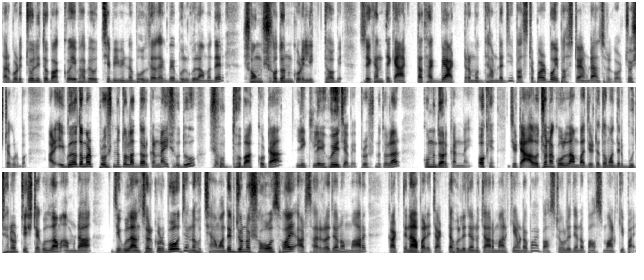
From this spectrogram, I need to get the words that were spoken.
তারপরে চলিত বাক্য, এভাবে হচ্ছে বিভিন্ন ভুল দেওয়া থাকবে। ভুলগুলো আমাদের সংশোধন করে লিখতে হবে। সো এখান থেকে আটটা থাকবে। আটটার মধ্যে আমরা যে পাঁচটা পারব ওই পাঁচটায় আমরা অ্যান্সার করার চেষ্টা করব। আর এগুলো তোমার প্রশ্ন তোলার দরকার নাই, শুধু শুদ্ধ বাক্যটা লিখলেই হয়ে যাবে। প্রশ্ন তোলার কোনো দরকার নাই। ওকে যেটা আলোচনা করলাম বা যেটা তোমাদের বোঝানোর চেষ্টা করলাম, আমরা যেগুলো আনসার করব যেন হচ্ছে আমাদের জন্য সহজ হয় আর স্যারেরা যেন মার্ক কাটতে না পারে। চারটা হলে যেন চার মার্কই আমরা পাই, পাঁচটা হলে যেন পাঁচ মার্কই পাই।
